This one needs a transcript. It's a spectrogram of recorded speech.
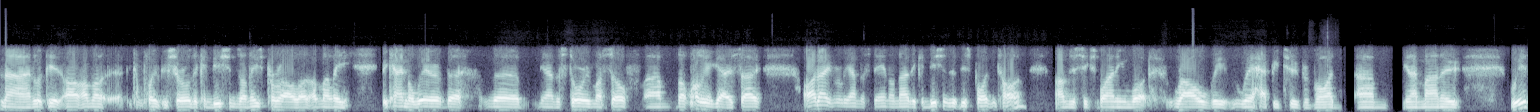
no, look, I'm not completely sure of the conditions on his parole. I'm only became aware of the the you know the story myself um, not long ago. So I don't really understand or know the conditions at this point in time. I'm just explaining what role we, we're happy to provide, um, you know, Manu with,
